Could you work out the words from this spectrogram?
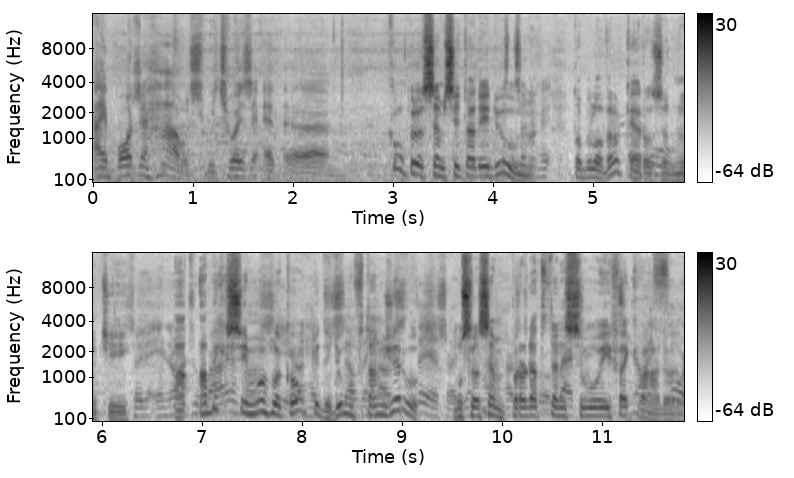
I bought a house which was at, uh, Koupil jsem si tady dům. To bylo velké rozhodnutí. A abych si mohl koupit dům v Tanžeru, musel jsem prodat ten svůj v Ekvádoru.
